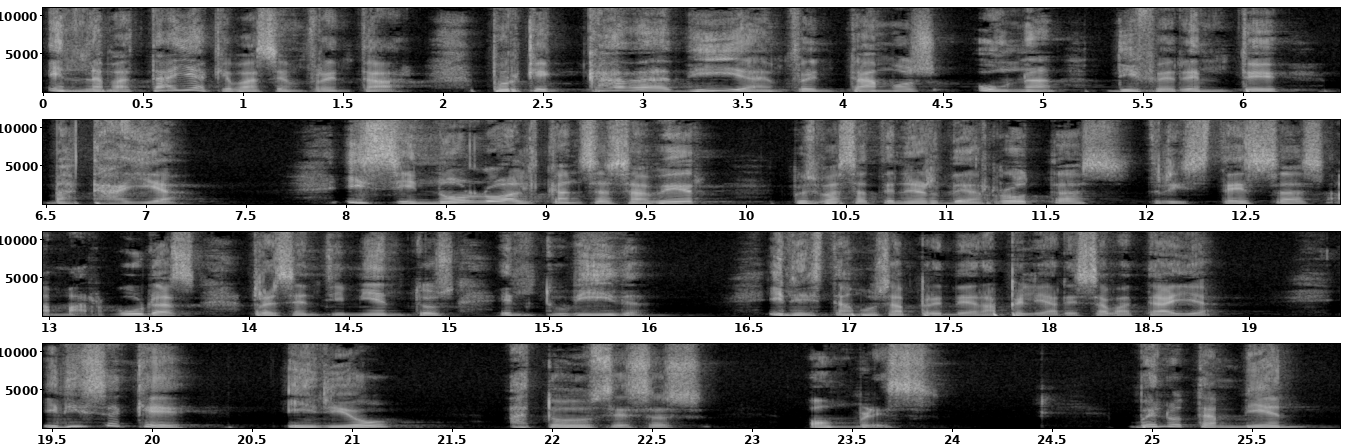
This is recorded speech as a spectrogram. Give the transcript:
en la batalla que vas a enfrentar. Porque cada día enfrentamos una diferente batalla. Y si no lo alcanzas a ver, pues vas a tener derrotas, tristezas, amarguras, resentimientos en tu vida. Y necesitamos aprender a pelear esa batalla. Y dice que hirió a todos esos hombres. Bueno, también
